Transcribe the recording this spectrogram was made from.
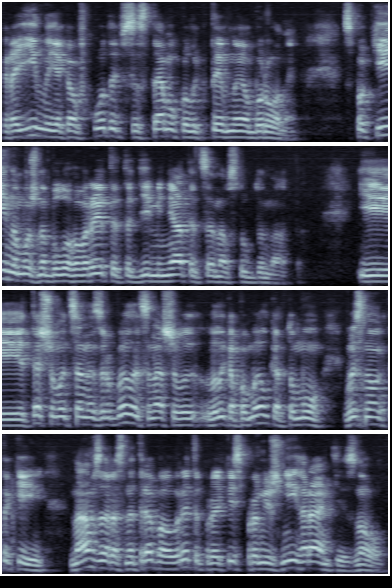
країни, яка входить в систему колективної оборони. Спокійно можна було говорити, тоді міняти це на вступ до НАТО. І те, що ми це не зробили, це наша велика помилка. Тому висновок такий: нам зараз не треба говорити про якісь проміжні гарантії знову.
